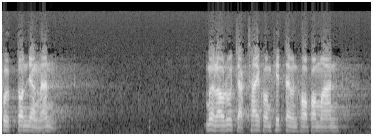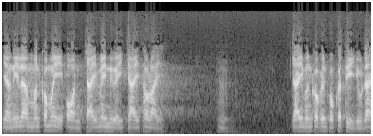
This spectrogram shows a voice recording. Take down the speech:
ฝึกตนอย่างนั้น เมื่อเรารู้จักใช้ความคิดให้มันพอประมาณ อย่างนี้แล้วมันก็ไม่อ่อนใจไม่เหนื่อยใจเท่าไหร่ ใจมันก็เป็นปกติอยู่ได้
